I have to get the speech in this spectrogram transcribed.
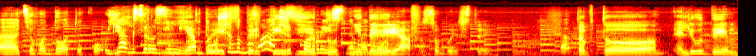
е, цього дотику. Як зрозуміти? Я Тому що ну бувають же експертизі тут корисними не дотики. довіряв особистої. Так. Тобто люди,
